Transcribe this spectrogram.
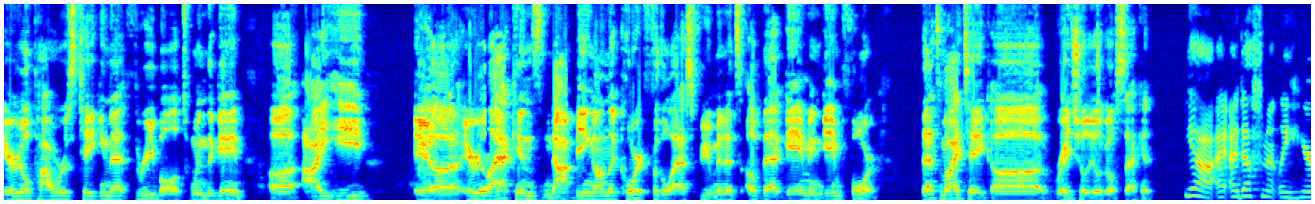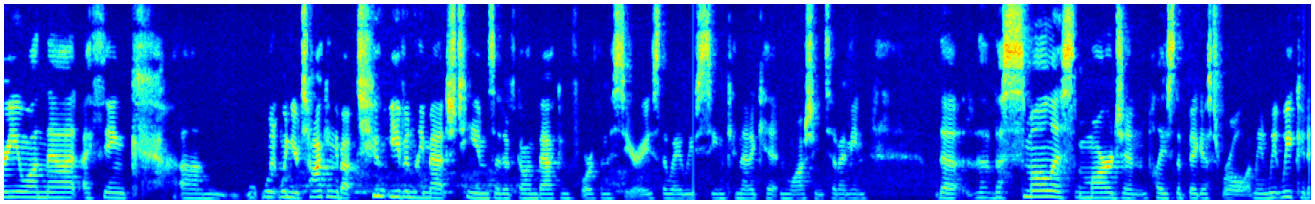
Aerial Powers taking that three ball to win the game, uh, i.e., uh, Ariel Atkins not being on the court for the last few minutes of that game in game four. That's my take. Uh, Rachel, you'll go second. Yeah, I, I, definitely hear you on that. I think um, when, when, you're talking about two evenly matched teams that have gone back and forth in a series, the way we've seen Connecticut and Washington, I mean, the, the, the smallest margin plays the biggest role. I mean, we, we could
